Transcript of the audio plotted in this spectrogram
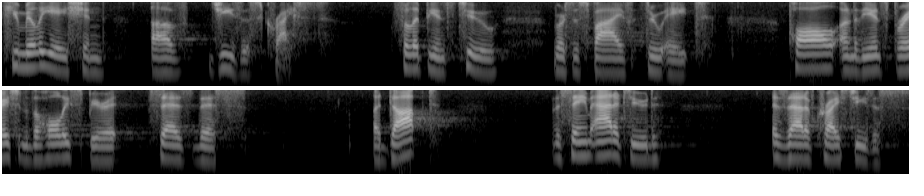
humiliation of Jesus Christ. Philippians 2, verses 5 through 8. Paul, under the inspiration of the Holy Spirit, says this Adopt the same attitude as that of Christ Jesus,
